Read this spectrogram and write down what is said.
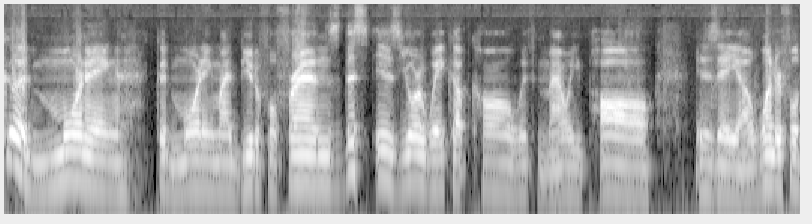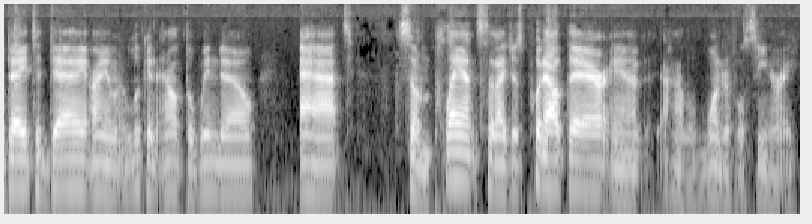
Good morning. Good morning, my beautiful friends. This is your wake up call with Maui Paul. It is a, uh, wonderful day today. I am looking out the window at some plants that I just put out there and I have a wonderful scenery.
